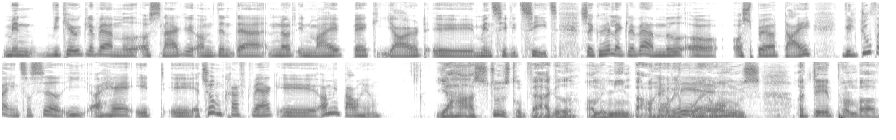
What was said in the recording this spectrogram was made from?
Men vi kan jo ikke lade være med at snakke om den der not in my backyard øh, mentalitet. Så jeg kan heller ikke lade være med at, at spørge dig. Vil du være interesseret i at have et øh, atomkraftværk øh, om i baghaven? Jeg har Studstrupværket om i min baghave. Ja, jeg bor i Aarhus, og det pumper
